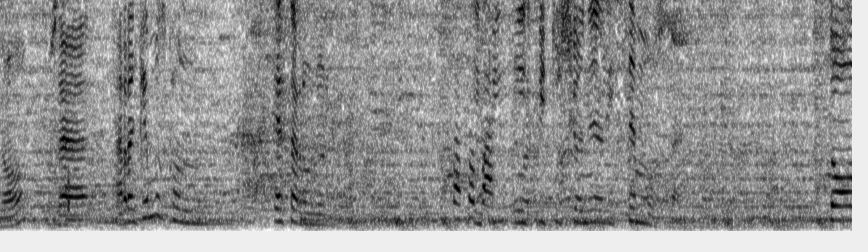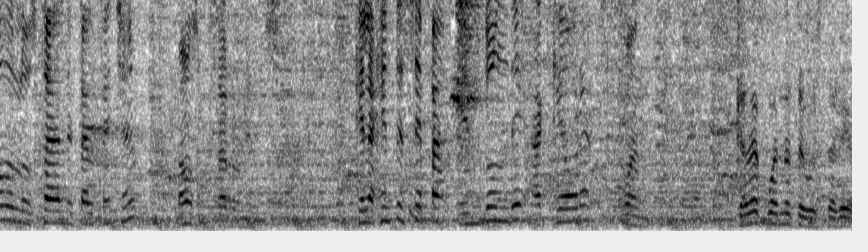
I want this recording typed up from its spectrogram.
¿No? O sea, arranquemos con esta reunión. Paso a paso. Insti- institucionalicémosla. Todos los tal de tal fecha, vamos a empezar a reunirnos. Que la gente sepa en dónde, a qué hora y cuándo. ¿Cada cuándo te gustaría?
